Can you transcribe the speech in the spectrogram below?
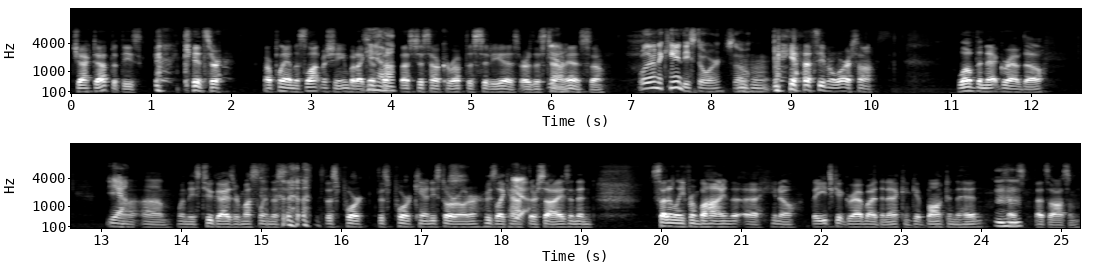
jacked up that these kids are are playing the slot machine, but I guess Yeah. that, that's just how corrupt this city is or this town Yeah. is. So Well, they're in a candy store, so Mhm. yeah, that's even worse, huh? Love the net grab though. yeah. Uh, um, when these two guys are muscling this this poor this poor candy store owner who's like half Yeah. their size, and then suddenly from behind, uh, you know, they each get grabbed by the neck and get bonked in the head. Mhm. That's that's awesome.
